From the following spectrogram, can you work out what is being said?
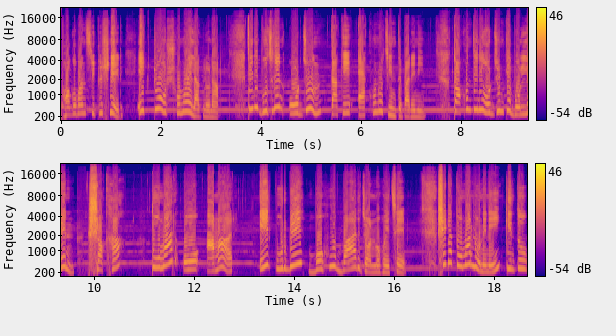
ভগবান শ্রীকৃষ্ণের একটুও সময় লাগল না। তিনি বুঝলেন অর্জুন তাকে এখনও চিনতে পারেনি। তখন তিনি অর্জুনকে বললেন, সখা, তোমার ও আমার এর পূর্বে বহুবার জন্ম হয়েছে। সেটা তোমার মনে নেই, কিন্তু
